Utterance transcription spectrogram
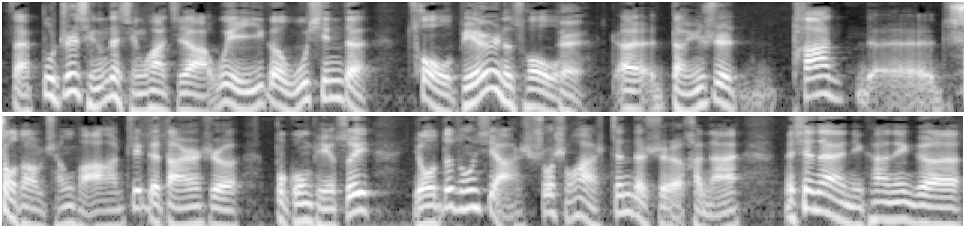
在不知情的情况之下，为一个无心的错误、别人的错误，对，呃，等于是他呃受到了惩罚啊，这个当然是不公平。所以有的东西啊，说实话真的是很难。那现在你看那个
